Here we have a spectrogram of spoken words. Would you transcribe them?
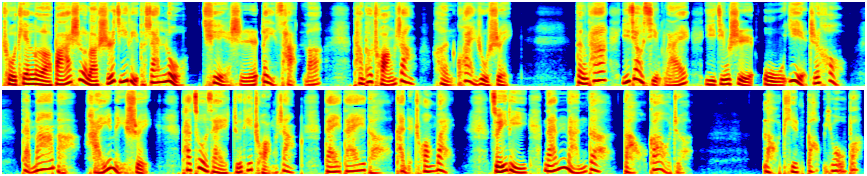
楚天乐跋涉了十几里的山路，确实累惨了，躺到床上很快入睡。等他一觉醒来，已经是午夜之后，但妈妈还没睡。他坐在折叠床上，呆呆地看着窗外，嘴里喃喃地祷告着：“老天保佑吧，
